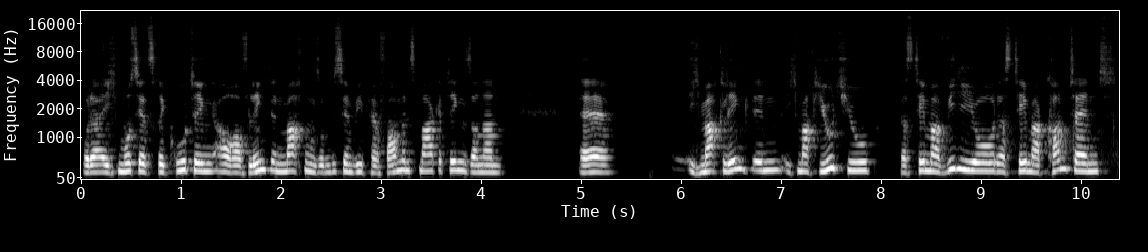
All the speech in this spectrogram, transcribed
oder ich muss jetzt Recruiting auch auf LinkedIn machen, so ein bisschen wie Performance-Marketing, sondern äh, ich mache LinkedIn, ich mache YouTube, das Thema Video, das Thema Content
